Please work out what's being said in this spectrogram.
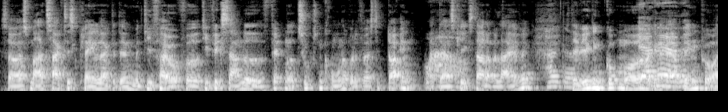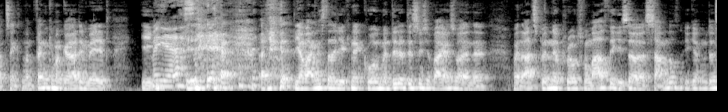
Så også meget taktisk planlagt af dem, men de, har jo fået, de fik samlet 500.000 kroner på det første døgn, wow. at deres Kickstarter var live. Ikke? Så det er virkelig en god måde Ja, at det er generere det. penge på, og jeg tænkte, hvordan fanden kan man gøre det med et ikke... Ja, og de har mange steder lige at knække koden, men det der, det synes jeg faktisk var en, øh, var en ret spændende approach. Hvor meget fik I så samlet igennem det?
